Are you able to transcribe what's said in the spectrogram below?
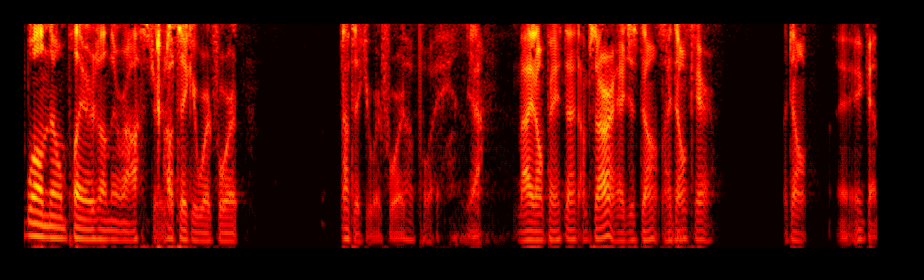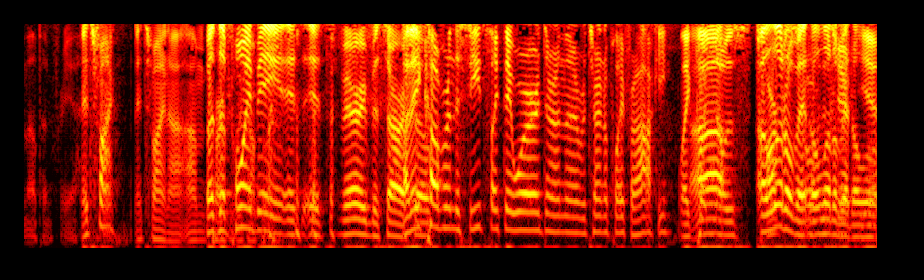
well-known players on their rosters. I'll take your word for it. I'll take your word for it. Oh boy, Yeah, I don't pay attention. I'm sorry, I just don't. I don't care. I don't. I got nothing for you. It's fine. It's fine. I, I'm. But the point being, it's it's very bizarre. are they So, covering the seats like they were during the return to play for hockey? Like putting uh, those a little bit, a little bit, a little Yeah.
